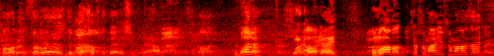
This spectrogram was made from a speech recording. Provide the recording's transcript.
Falaram que o cara é the best of the best. Ele é rápido. Bora? Bora. Ok. Vamos lá, mano. Quer filmar aí? Filma nós aí. Vai.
